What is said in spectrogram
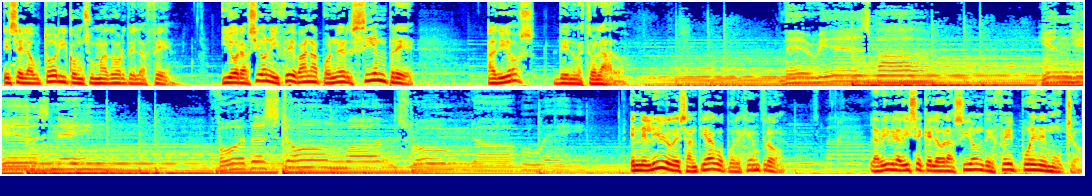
es el autor y consumador de la fe. Y oración y fe van a poner siempre a Dios de nuestro lado. En el libro de Santiago, por ejemplo, la Biblia dice que la oración de fe puede mucho.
